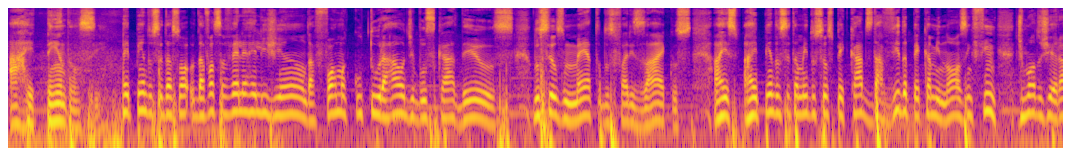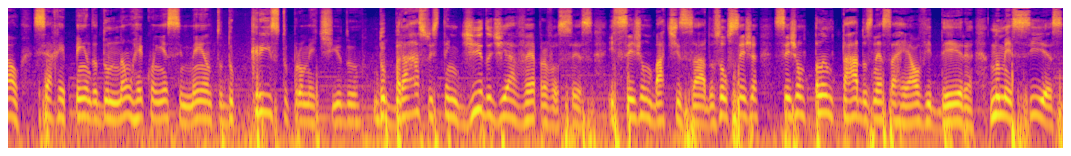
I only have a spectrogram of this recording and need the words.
arrependam-se. Arrependam-se da, da vossa velha religião, da forma cultural de buscar a Deus, dos seus métodos farisaicos. Arrependam-se também dos seus pecados, da vida pecaminosa, enfim, de modo geral, se arrependa do não reconhecimento do Cristo prometido, do braço estendido de Yahvé para vocês e sejam batizados, ou seja, sejam plantados nessa real videira, no Messias,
